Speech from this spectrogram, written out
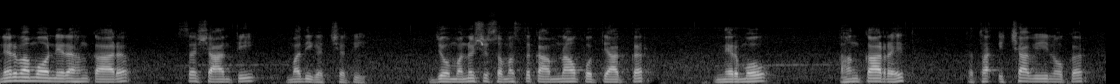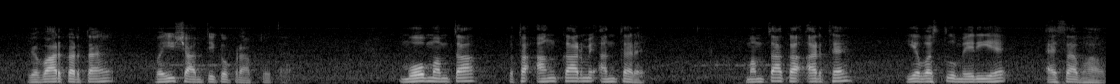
निर्ममो निरहंकार स शांति मदिगछति जो मनुष्य समस्त कामनाओं को त्याग कर, निर्मोह, अहंकार रहित तथा इच्छाविहीन होकर व्यवहार करता है, वही शांति को प्राप्त होता है। मोह ममता तथा अहंकार में अंतर है। ममता का अर्थ है यह वस्तु मेरी है, ऐसा भाव।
